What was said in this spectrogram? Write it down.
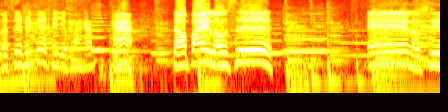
เราซื้อไทเกอร์ขยับมาครับอ่าต่อไปเราซื้อ เออเราซื้อ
